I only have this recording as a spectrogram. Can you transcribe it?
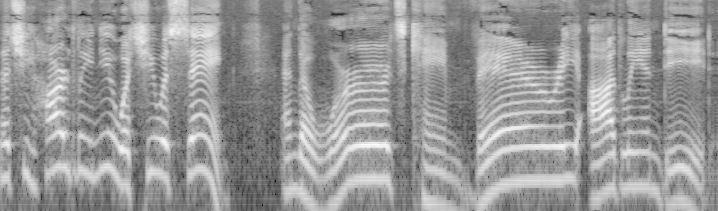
that she hardly knew what she was saying and the words came very oddly indeed.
